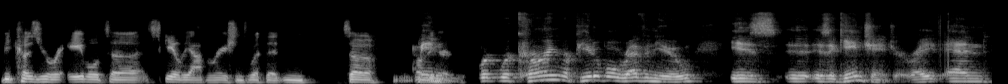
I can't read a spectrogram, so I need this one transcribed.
because you were able to scale the operations with it. And so I mean, re- recurring reputable revenue is is a game changer right? And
